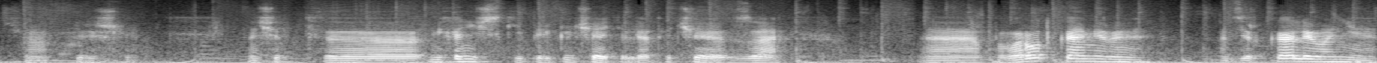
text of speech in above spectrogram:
Все, перешли. Значит, э, механические переключатели отвечают за э, поворот камеры, отзеркаливание,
